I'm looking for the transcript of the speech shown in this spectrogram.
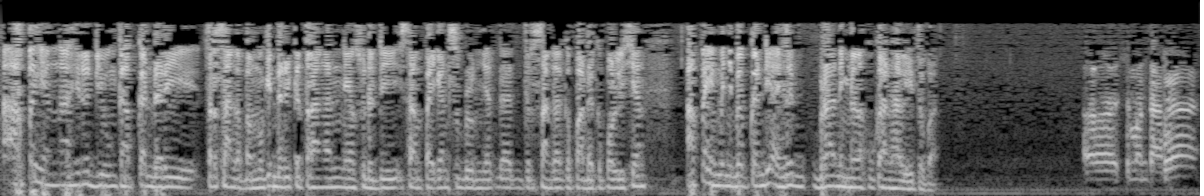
Apa yang akhirnya diungkapkan dari tersangka Pak? Mungkin dari keterangan yang sudah disampaikan sebelumnya dari tersangka kepada kepolisian, apa yang menyebabkan dia akhirnya berani melakukan hal itu Pak? Uh, sementara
